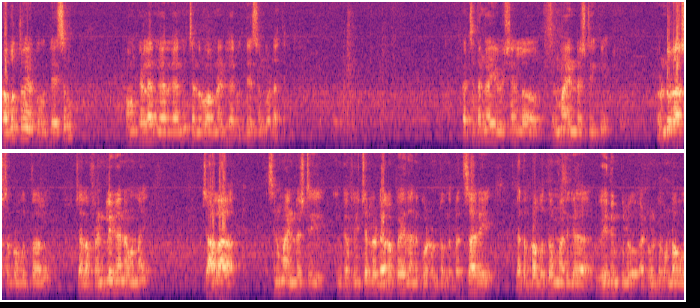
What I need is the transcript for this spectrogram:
ప్రభుత్వం యొక్క ఉద్దేశం. పవన్ కళ్యాణ్ గారు కానీ చంద్రబాబు నాయుడు గారి ఉద్దేశం కూడా అదే. ఖచ్చితంగా ఈ విషయంలో సినిమా ఇండస్ట్రీకి రెండు రాష్ట్ర ప్రభుత్వాలు చాలా ఫ్రెండ్లీగానే ఉన్నాయి. చాలా సినిమా ఇండస్ట్రీ ఇంకా ఫ్యూచర్లో డెవలప్ అయ్యేదానికి కూడా ఉంటుంది. ప్రతిసారి గత ప్రభుత్వం మాదిరిగా వేధింపులు అటువంటివి ఉండవు.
